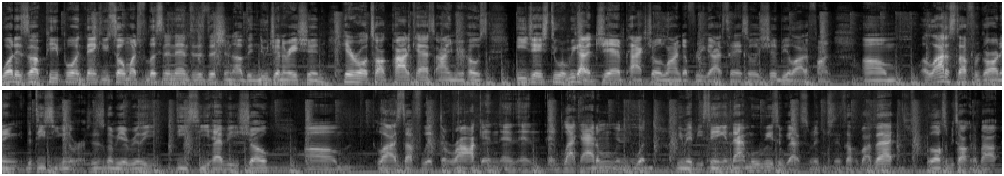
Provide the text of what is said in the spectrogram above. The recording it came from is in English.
What is up, people? And thank you so much for listening in to this edition of the New Generation Hero Talk podcast. I'm your host, EJ Stewart. We got a jam packed show lined up for you guys today, so it should be a lot of fun. Um, a lot of stuff regarding the DC universe. This is going to be a really DC heavy show. Um, a lot of stuff with The Rock and, and, and, and, Black Adam and what we may be seeing in that movie. So we got some interesting stuff about that. We'll also be talking about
